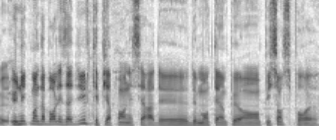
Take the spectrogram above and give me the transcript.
Euh, Uniquement d'abord les adultes et puis après on essaiera de, monter un peu en puissance pour euh,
